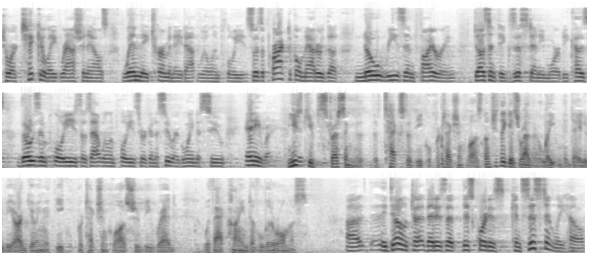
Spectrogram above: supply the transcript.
to articulate rationales when they terminate at will employees. So, as a practical matter, the no reason firing doesn't exist anymore because those employees, those at will employees who are going to sue, are going to sue anyway. You keep stressing the, the text of the Equal Protection Clause. Don't you think it's rather late in the day to be arguing that the Equal Protection Clause should be read with that kind of literalness? Uh, they don't. Uh, that is, that this court has consistently held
